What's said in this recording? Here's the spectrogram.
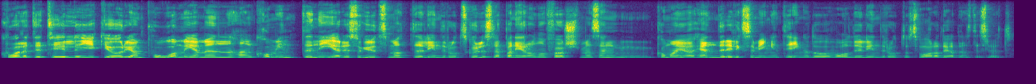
Quality till gick Örjan på med, men han kom inte ner. Det såg ut som att Linderoth skulle släppa ner honom först, men sen kom han ju, hände det liksom ingenting och då valde ju Linderoth att svara dödens till slut.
